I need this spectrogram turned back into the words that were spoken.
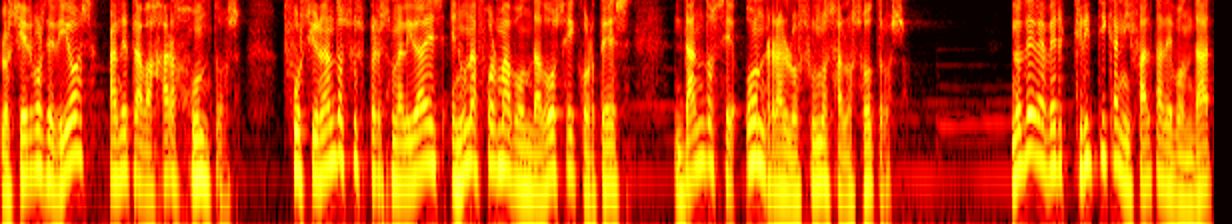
Los siervos de Dios han de trabajar juntos, fusionando sus personalidades en una forma bondadosa y cortés, dándose honra los unos a los otros. No debe haber crítica ni falta de bondad.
